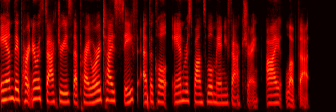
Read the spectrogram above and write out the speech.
And they partner with factories that prioritize safe, ethical, and responsible manufacturing. I love that.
